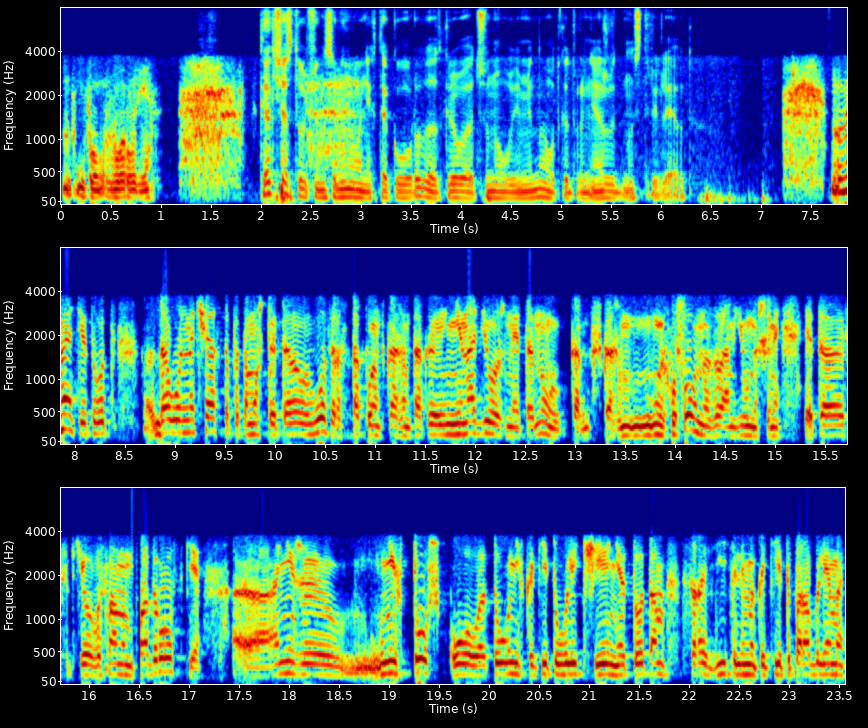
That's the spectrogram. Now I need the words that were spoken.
в, в Уруде. Как часто вообще на соревнованиях такого рода открываются новые имена, вот, которые неожиданно стреляют? Ну, знаете, это вот довольно часто, потому что это возраст такой, скажем так, ненадежный. Это, ну, как скажем, мы их условно называем юношами. Это все-таки в основном подростки. Э, они же, у них то школа, то у них какие-то увлечения, то там с родителями какие-то проблемы.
